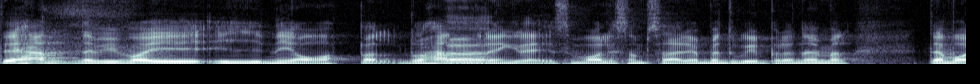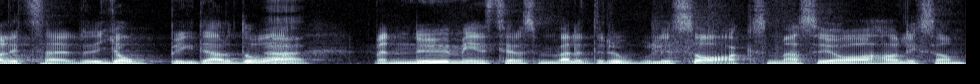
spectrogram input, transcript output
det hände, när vi var i, i Neapel, då hände det en grej som var liksom så här, jag behöver inte gå in på det nu, men den var lite så här jobbig där och då. Ja. Men nu minns jag det som en väldigt rolig sak som alltså jag har liksom,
